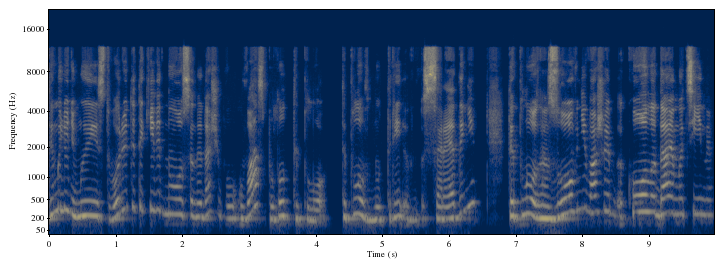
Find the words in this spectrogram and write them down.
тими людьми, створюйте такі відносини, да, щоб у вас було тепло тепло внутрі, всередині, тепло назовні, ваше коло да, емоційне.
